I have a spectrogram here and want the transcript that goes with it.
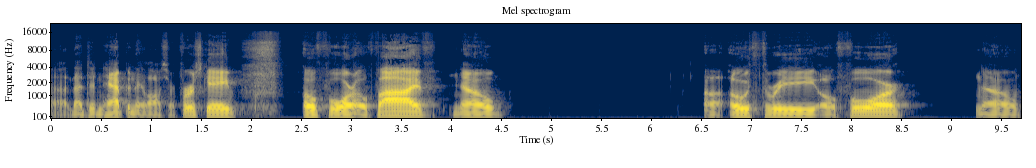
uh, that didn't happen. They lost their first game. 04, 05, no. Uh, 03, 04, no.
